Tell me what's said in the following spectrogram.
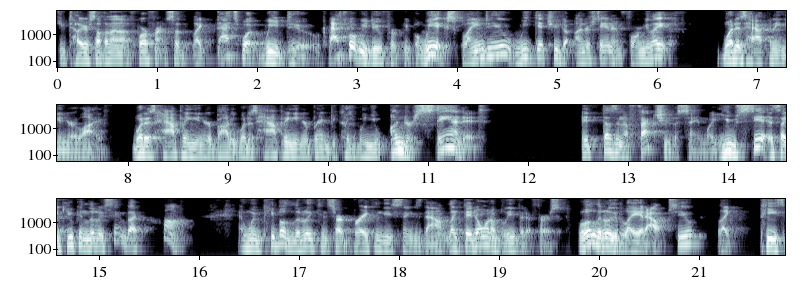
You tell yourself that on the forefront. So, like, that's what we do. That's what we do for people. We explain to you, we get you to understand and formulate what is happening in your life, what is happening in your body, what is happening in your brain. Because when you understand it, it doesn't affect you the same way. You see it. It's like you can literally see it like, huh, and when people literally can start breaking these things down, like they don't want to believe it at first. We'll literally lay it out to you, like piece,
